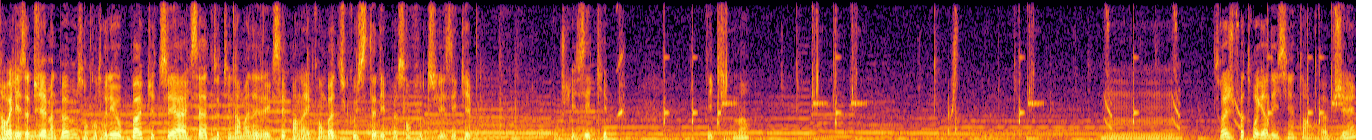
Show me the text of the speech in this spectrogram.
Ah ouais, les objets, Madpom, sont contrôlés ou pas que tu aies accès à toute une armada d'élixir pendant les combats. Du coup, si t'as des poissons, faut que tu les équipes. Faut que je les équipe Équipement. Hmm. C'est vrai, j'ai pas trop regardé ici. Attends, objet.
